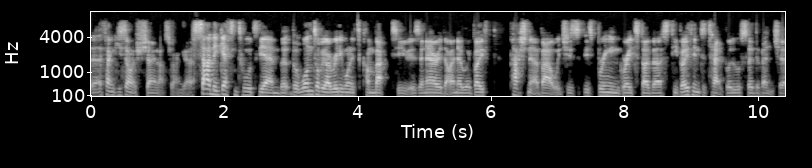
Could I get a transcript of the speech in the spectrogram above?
Uh, thank you so much for sharing that Suranga. sadly getting towards the end but but one topic i really wanted to come back to is an area that i know we're both passionate about which is is bringing greater diversity both into tech but also the venture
